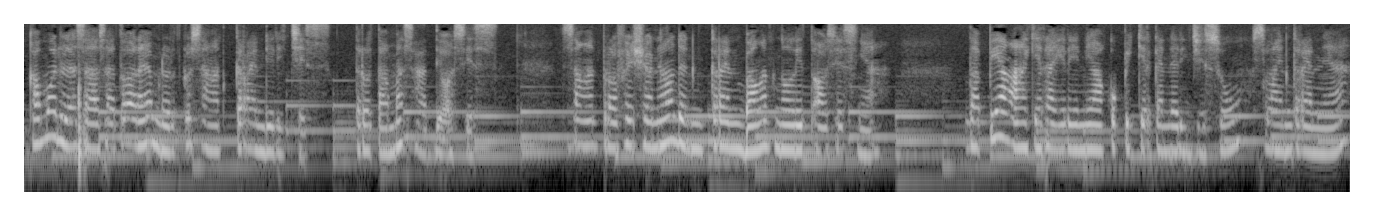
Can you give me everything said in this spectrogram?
kamu adalah salah satu orang yang menurutku sangat keren di Ricis, terutama saat di OSIS. Sangat profesional dan keren banget ngelit OSISnya. Tapi yang akhir-akhir ini aku pikirkan dari Jisung, selain kerennya,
